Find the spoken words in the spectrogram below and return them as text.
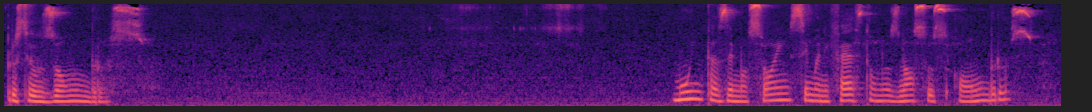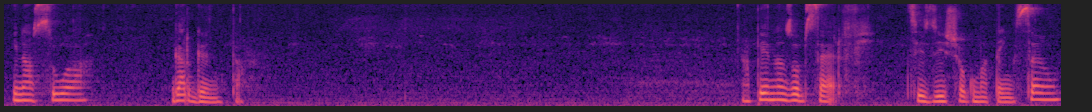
para os seus ombros, Muitas emoções se manifestam nos nossos ombros e na sua garganta. Apenas observe se existe alguma tensão.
